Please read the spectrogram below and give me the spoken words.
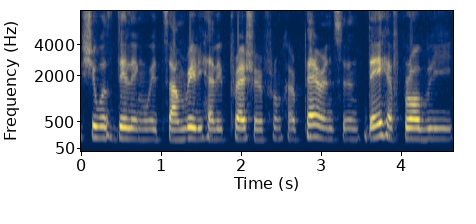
she was dealing with some really heavy pressure from her parents, and they have probably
